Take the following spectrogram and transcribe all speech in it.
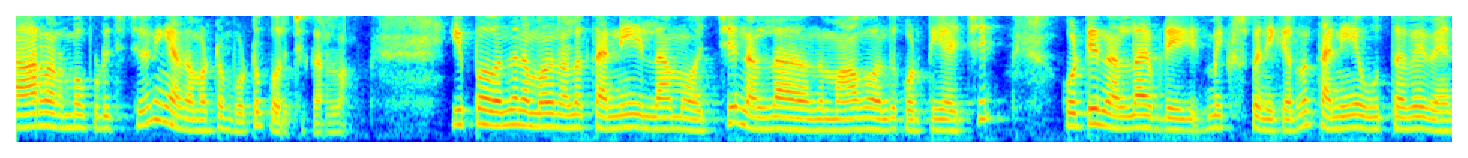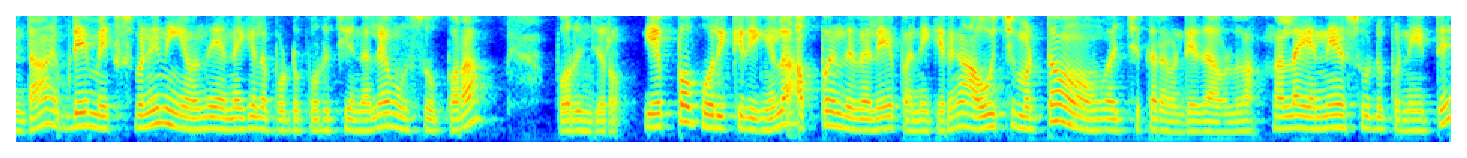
காரம் ரொம்ப பிடிச்சிச்சுன்னா நீங்கள் அதை மட்டும் போட்டு பொரிச்சுக்கரலாம் இப்போ வந்து நம்ம வந்து நல்லா தண்ணி இல்லாமல் வச்சு நல்லா அந்த மாவை வந்து கொட்டியாச்சு. கொட்டி நல்லா இப்படி மிக்ஸ் பண்ணிக்கிறோம் தண்ணியை ஊற்றவே வேண்டாம். இப்படியே மிக்ஸ் பண்ணி நீங்கள் வந்து எண்ணெய்களை போட்டு பொரிச்சினாலே உங்களுக்கு சூப்பராக பொரிஞ்சிடும் எப்போ பொரிக்கிறீங்களோ அப்போ இந்த வேலையை பண்ணிக்கிறேங்க. அவிச்சு மட்டும் வச்சுக்கிற வேண்டியது அவ்வளோதான் நல்லா எண்ணெயை சூடு பண்ணிவிட்டு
